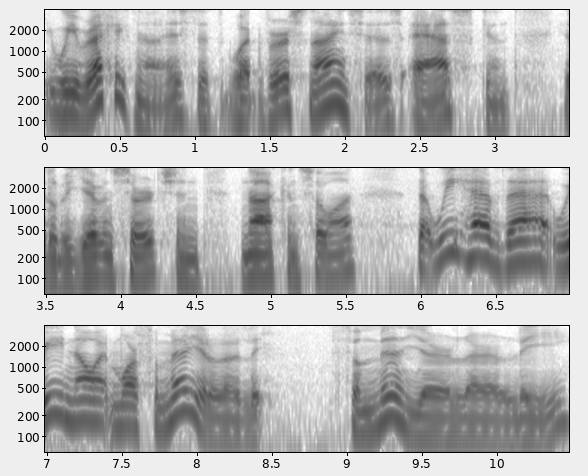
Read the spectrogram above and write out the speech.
we recognize that what verse 9 says ask and it'll be given, search and knock and so on, that we have that, we know it more familiarly. Familiarly.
